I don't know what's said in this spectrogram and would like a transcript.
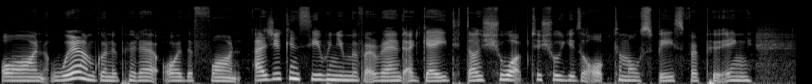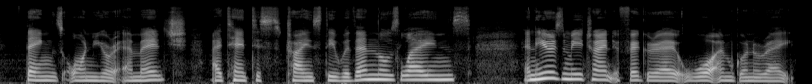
on where I'm going to put it or the font. As you can see when you move it around, a guide does show up to show you the optimal space for putting things on your image. I tend to try and stay within those lines. And here's me trying to figure out what I'm going to write.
